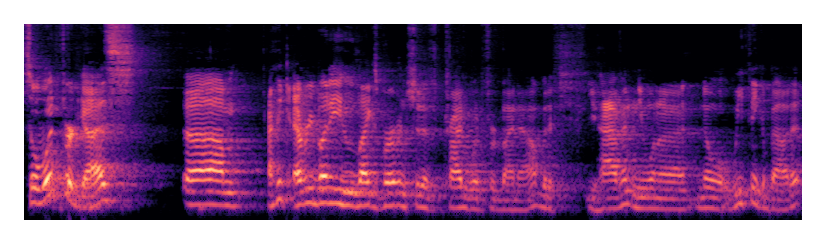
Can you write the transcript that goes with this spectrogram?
So Woodford, guys, um, I think everybody who likes bourbon should have tried Woodford by now. But if you haven't and you want to know what we think about it,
